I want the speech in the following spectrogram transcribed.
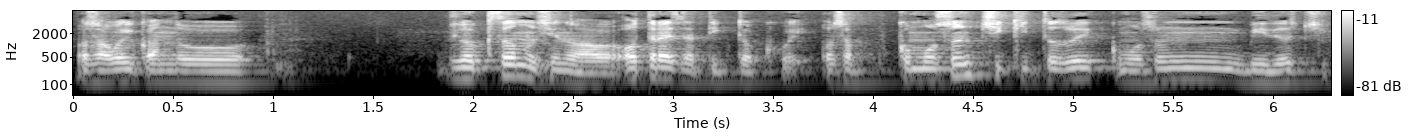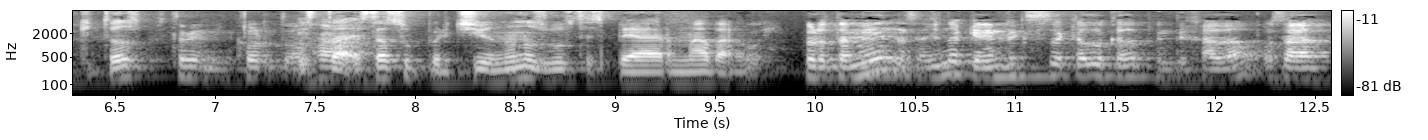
O sea, güey, cuando... Lo que estamos diciendo otra vez a TikTok, güey. O sea, como son chiquitos, güey, como son videos chiquitos, Está bien corto. está ajá. está súper chido. No nos gusta esperar nada, güey. Pero también, o sea, siento que Netflix ha sacado cada pendejada. O sea,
